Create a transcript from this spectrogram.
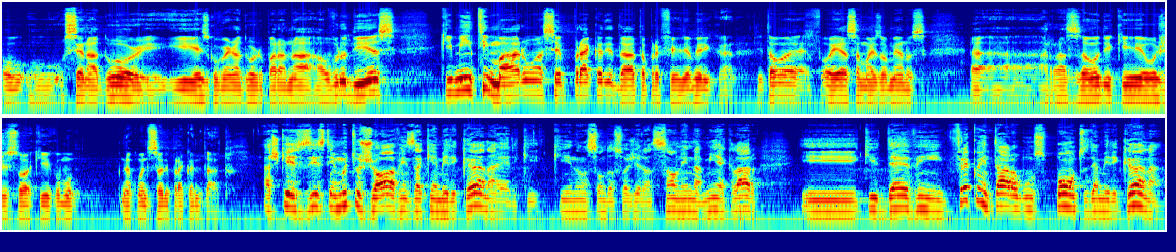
o, o senador e, e ex-governador do Paraná, Álvaro Dias, que me intimaram a ser pré-candidato a prefeito de Americana. Então é, foi essa mais ou menos a, a razão de que hoje estou aqui como na condição de pré-candidato. Acho que existem muitos jovens aqui em Americana, Eric, que não são da sua geração, nem da minha, claro, e que devem frequentar alguns pontos de Americana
